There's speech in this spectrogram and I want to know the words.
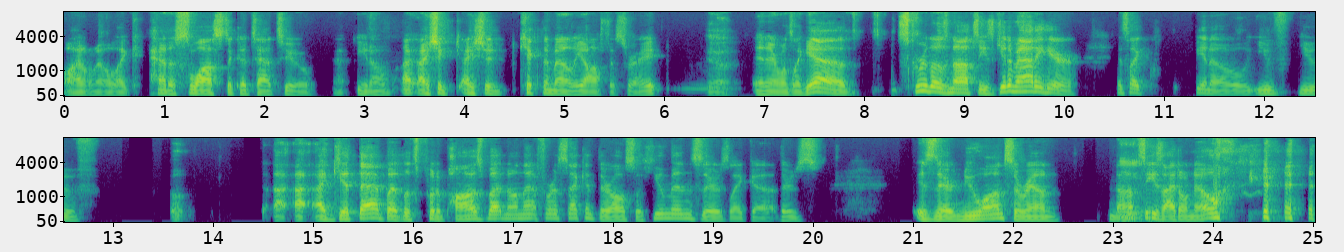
oh, I don't know, like had a swastika tattoo. You know, I, I should I should kick them out of the office, right? Yeah. And everyone's like, yeah, screw those Nazis, get them out of here. It's like, you know, you've you've. I, I, I get that, but let's put a pause button on that for a second. They're also humans. There's like a there's, is there nuance around Nazis? I don't know. I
